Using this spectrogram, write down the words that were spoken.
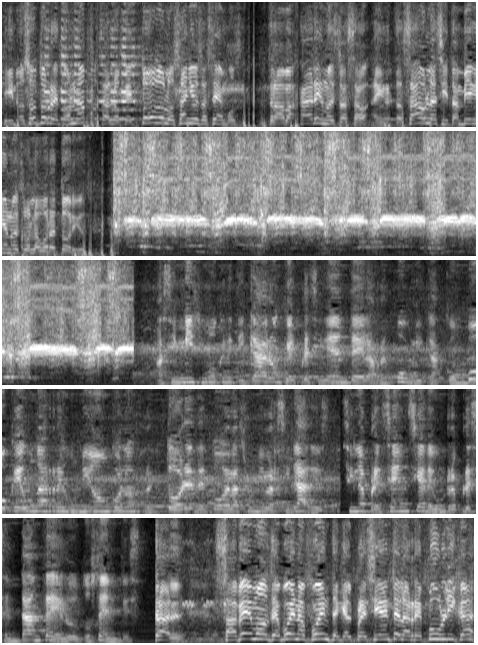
y nosotros retornamos a lo que todos los años hacemos, trabajar en nuestras, en nuestras aulas y también en nuestros laboratorios. Asimismo, criticaron que el presidente de la República convoque una reunión con los rectores de todas las universidades sin la presencia de un representante de los docentes. Sabemos de buena fuente que el presidente de la República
